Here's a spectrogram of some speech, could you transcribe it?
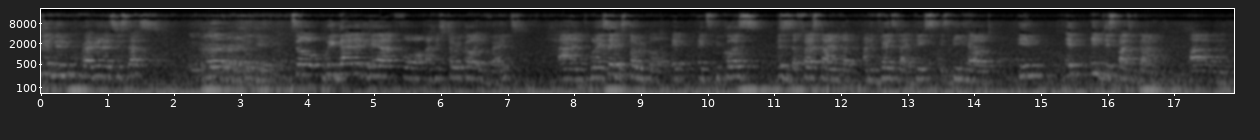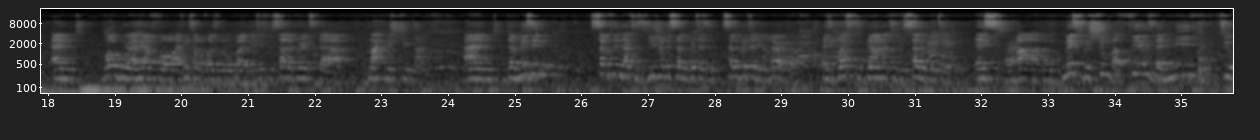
Good evening, brethren and sisters. Okay. So we gathered here for a historical event. And when I say historical, it, it's because this is the first time that an event like this is being held in, in, in this part of Ghana. Um, and what we are here for, I think some of us know, but it is to celebrate the Black History Month. And the reason something that is usually celebrated, celebrated in America is brought to Ghana to be celebrated is um, Miss Roshumba feels the need to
